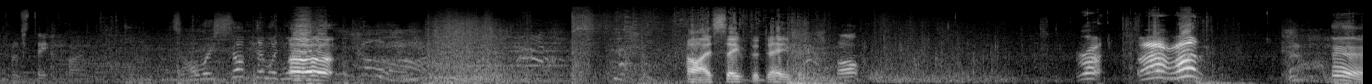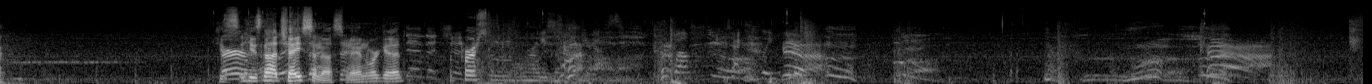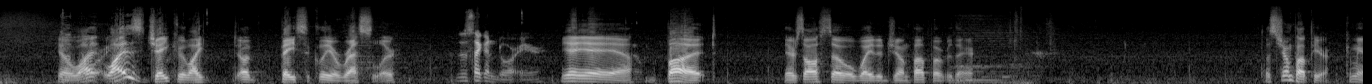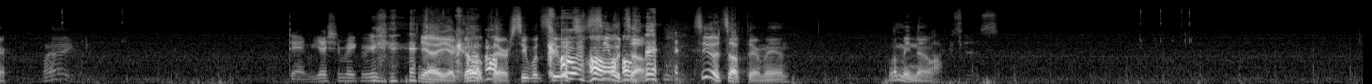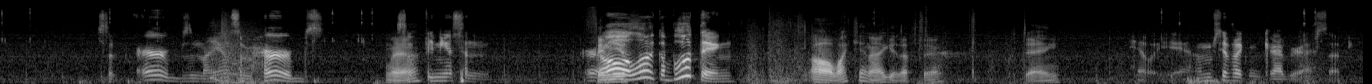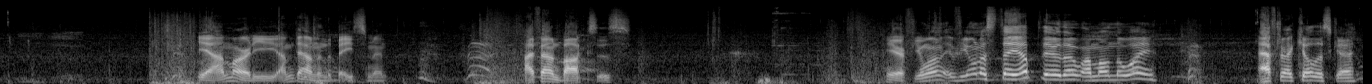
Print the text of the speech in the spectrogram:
From State Farm. It's always something with women. Uh. Oh, I saved the day. man. Well. Run! Ah, run! Eh. He's, he's not chasing us, man. We're good. The person. He's targeted us. Well, technically. Yo, why why is Jake like uh, basically a wrestler? There's a second door here. Yeah, yeah, yeah, yeah. But there's also a way to jump up over there. Let's jump up here. Come here. Hey, Damn, you guys should make me. Yeah, yeah. Go up there. See what see what's see what's up. See what's up there, man. Let me know. Boxes. Some herbs, man. Some herbs. Yeah. Some Phineas and. Phineas? Oh, look, a blue thing. Oh, why can't I get up there? Dang. Hell yeah. Let me see if I can grab your ass up. Yeah, I'm already I'm down in the basement. I found boxes. Here, if you want if you want to stay up there though, I'm on the way. After I kill this guy.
